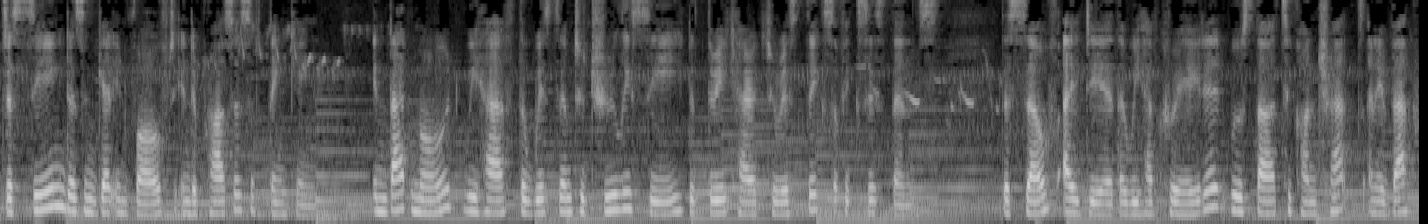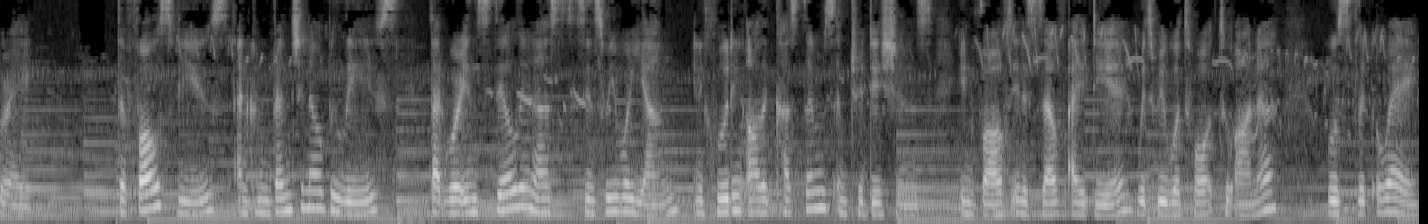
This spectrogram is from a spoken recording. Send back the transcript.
Just seeing doesn't get involved in the process of thinking. In that mode, we have the wisdom to truly see the three characteristics of existence. The self idea that we have created will start to contract and evaporate. The false views and conventional beliefs that were instilled in us since we were young, including all the customs and traditions involved in the self idea which we were taught to honor, will slip away.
